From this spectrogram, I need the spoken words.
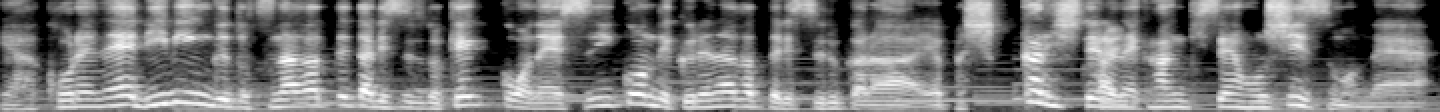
いや、これね、リビングと繋がってたりすると結構ね、吸い込んでくれなかったりするから、やっぱしっかりしてるね、換気扇欲しいですもんね。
